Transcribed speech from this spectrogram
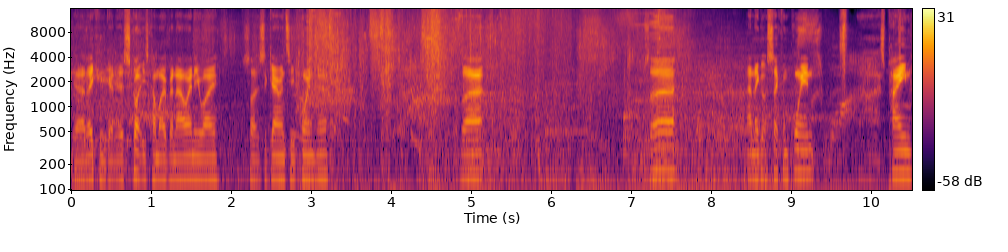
Yeah, they can get it. Scotty's come over now anyway, so it's a guaranteed point here. Got that. It's there. And they got second point. Ah, it's pain.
